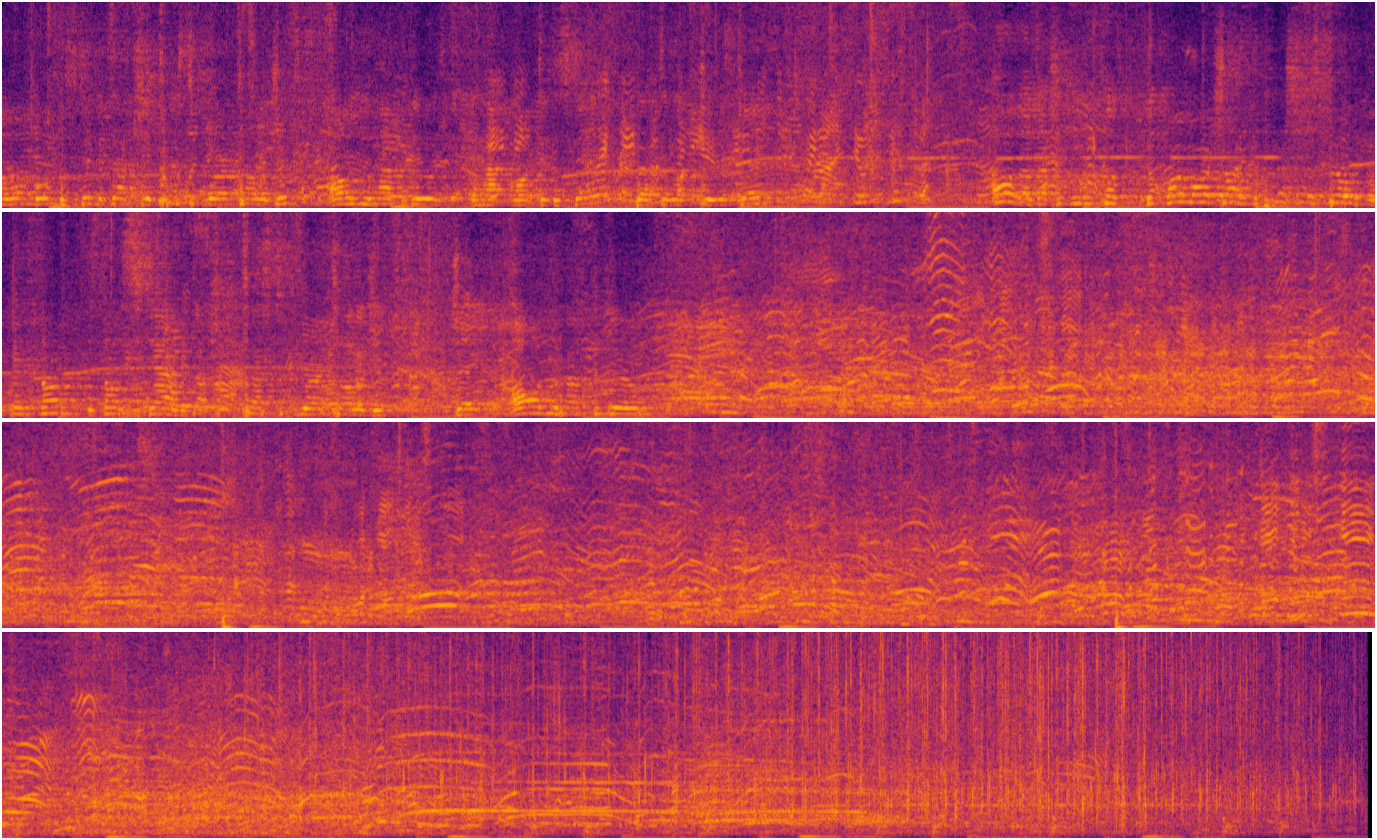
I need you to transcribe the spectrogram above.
I won't move the stick, it's actually a test of your intelligence. All you have to do is get the hat onto the stick. Best of luck to you, kid. Oh, that was actually even close. We got one more try. The pressure is building, okay? It's not, it's not a scam, it's actually a test of your intelligence. Jake, all you have to do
